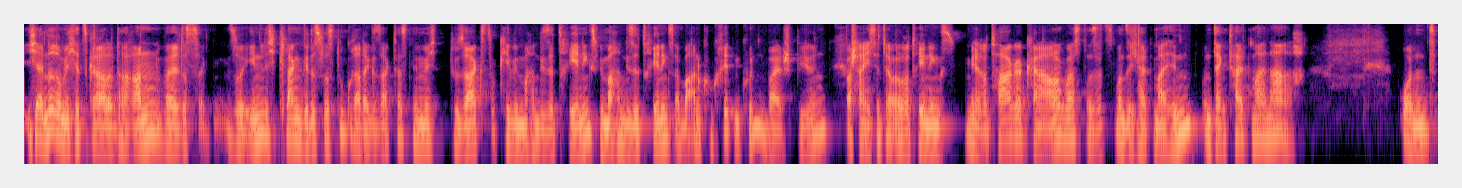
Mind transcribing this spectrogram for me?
ich erinnere mich jetzt gerade daran, weil das so ähnlich klang wie das, was du gerade gesagt hast, nämlich du sagst, okay, wir machen diese Trainings, wir machen diese Trainings aber an konkreten Kundenbeispielen. Wahrscheinlich sind ja eure Trainings mehrere Tage, keine Ahnung was, da setzt man sich halt mal hin und denkt halt mal nach. Und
